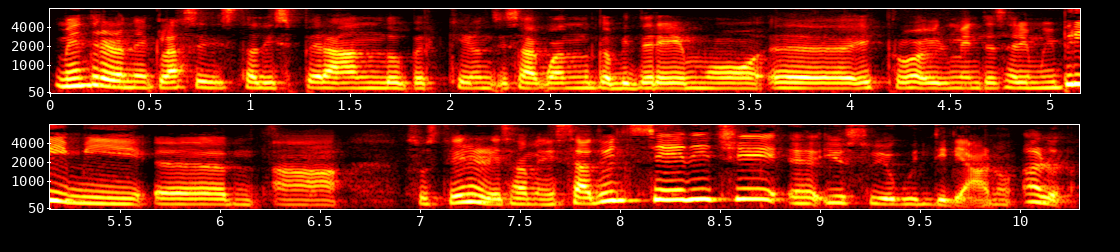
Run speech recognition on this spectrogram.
Mentre la mia classe si sta disperando perché non si sa quando capiteremo eh, e probabilmente saremo i primi eh, a sostenere l'esame di Stato il 16, eh, io studio quintiliano. Allora,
